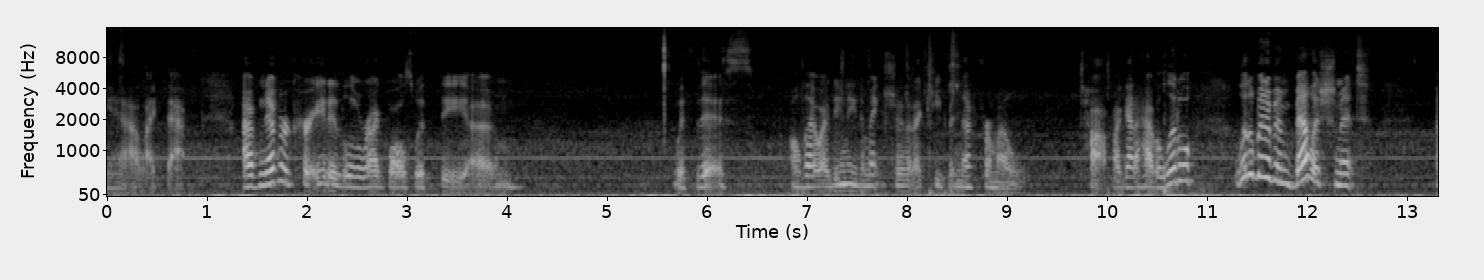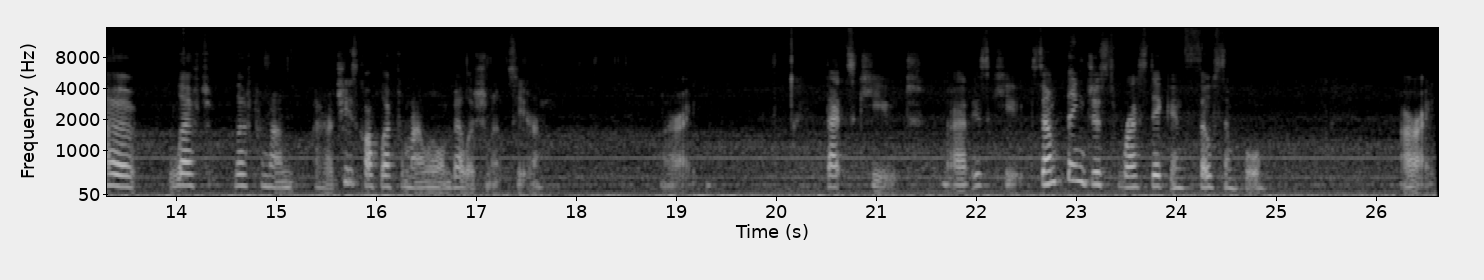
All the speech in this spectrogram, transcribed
Yeah, I like that. I've never created little rag balls with the um, with this, although I do need to make sure that I keep enough for my top. I got to have a little little bit of embellishment uh, left left for my or cheesecloth left for my little embellishments here. All right, that's cute. That is cute. Something just rustic and so simple. All right,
